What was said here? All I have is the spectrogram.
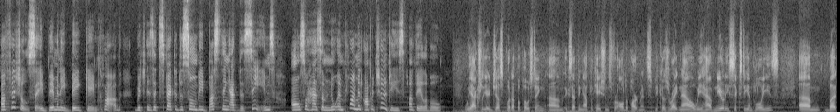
Officials say Bimini Big Game Club, which is expected to soon be busting at the seams, also has some new employment opportunities available. We actually just put up a posting um, accepting applications for all departments because right now we have nearly 60 employees, um, but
